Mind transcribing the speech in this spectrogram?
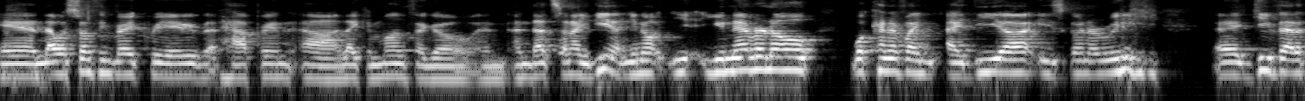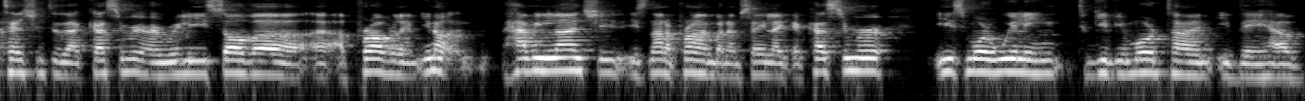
And that was something very creative that happened uh, like a month ago. And and that's an idea. You know, you, you never know what kind of an idea is going to really uh, give that attention to that customer and really solve a, a problem. You know, having lunch is not a problem, but I'm saying like a customer is more willing to give you more time if they have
